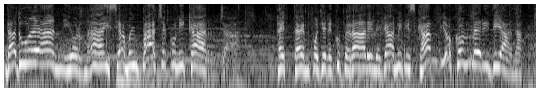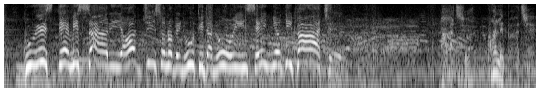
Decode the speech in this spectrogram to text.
Da due anni ormai siamo in pace con i Karja. È tempo di recuperare i legami di scambio con Meridiana. Questi emissari oggi sono venuti da noi in segno di pace. Pace? Quale pace?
